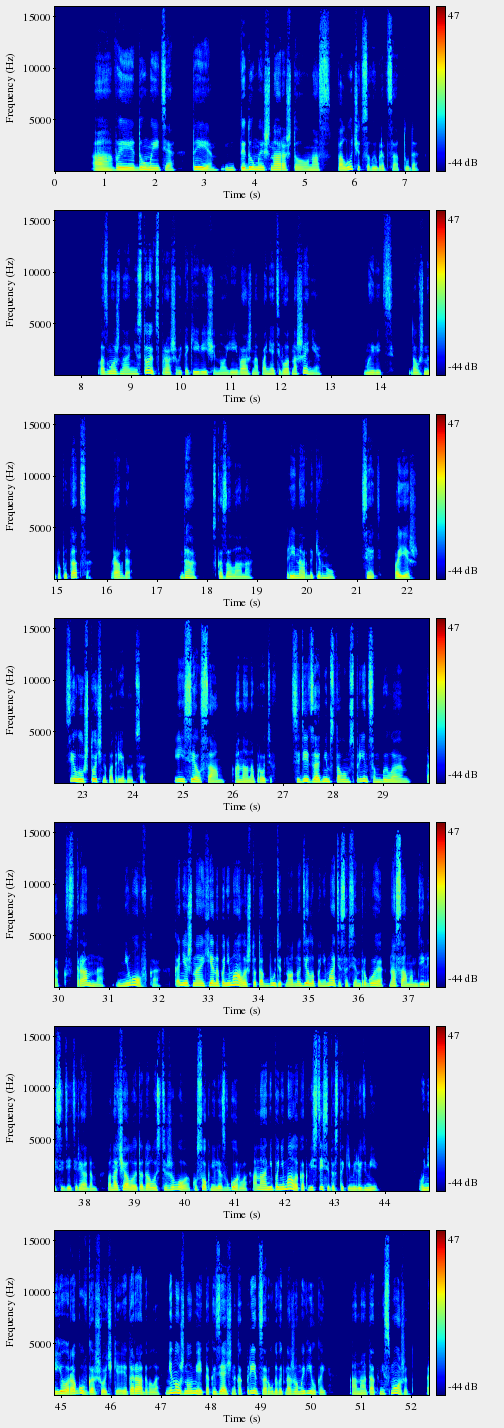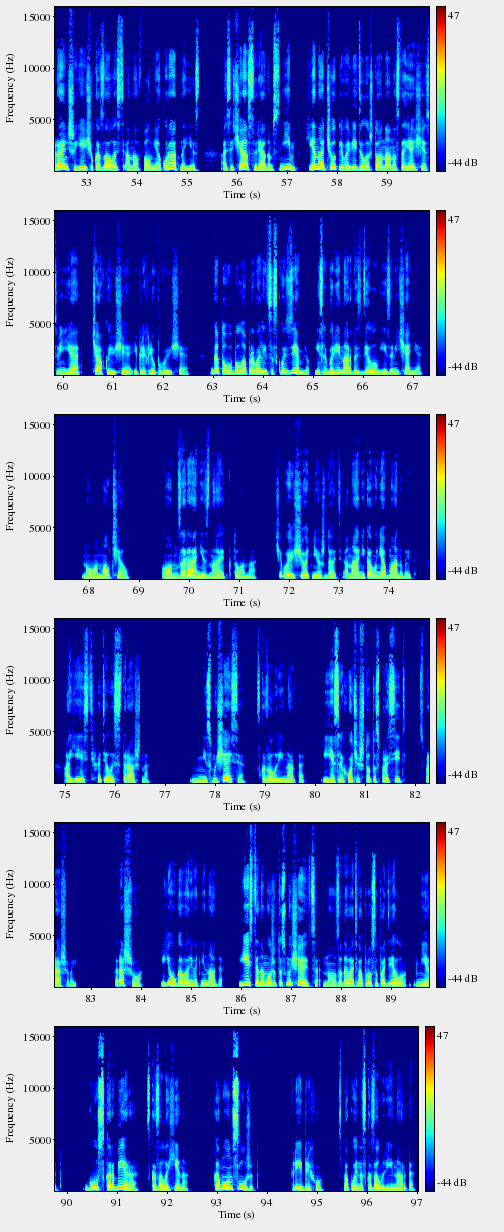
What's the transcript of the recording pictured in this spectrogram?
«А вы думаете... Ты... Ты думаешь, Нара, что у нас получится выбраться оттуда?» Возможно, не стоит спрашивать такие вещи, но ей важно понять его отношения. Мы ведь должны попытаться, правда? Да, сказала она. Рейнардо кивнул. Сядь, поешь. Силы уж точно потребуются. И сел сам, она напротив. Сидеть за одним столом с принцем было так странно, неловко. Конечно, Хена понимала, что так будет, но одно дело понимать, и совсем другое — на самом деле сидеть рядом. Поначалу это далось тяжело, кусок не лез в горло. Она не понимала, как вести себя с такими людьми. У нее рагу в горшочке, и это радовало. Не нужно уметь так изящно, как принц, орудовать ножом и вилкой. Она так не сможет. Раньше ей еще казалось, она вполне аккуратно ест, а сейчас, рядом с ним, Хена отчетливо видела, что она настоящая свинья, чавкающая и прихлюпывающая. Готова была провалиться сквозь землю, если бы Рейнардо сделал ей замечание. Но он молчал. Он заранее знает, кто она. Чего еще от нее ждать? Она никого не обманывает. А есть хотелось страшно. «Не смущайся», — сказал Рейнарда. «И если хочешь что-то спросить, спрашивай». «Хорошо. Ее уговаривать не надо. Есть она, может, и смущается, но задавать вопросы по делу — нет». «Гус Карбера», — сказала Хена. «Кому он служит?» «Фридриху», — спокойно сказал Рейнарда.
